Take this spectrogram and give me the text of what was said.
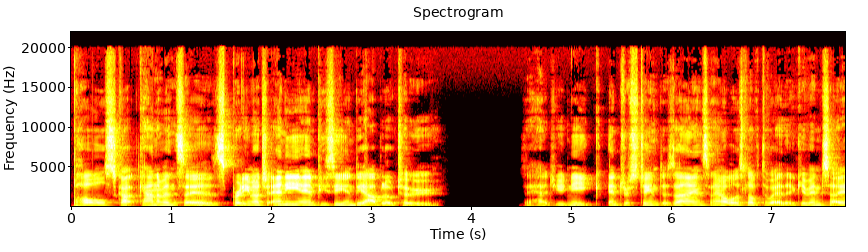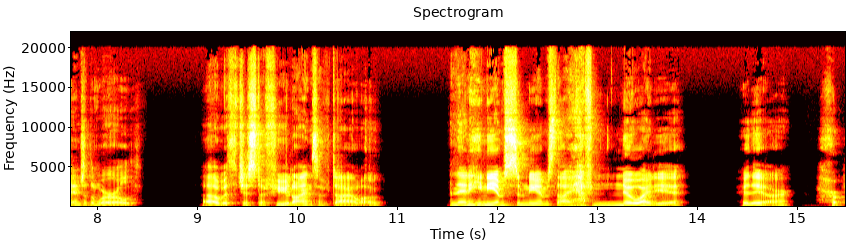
Paul Scott Canavan says pretty much any NPC in Diablo 2. They had unique, interesting designs, and I always loved the way they give insight into the world uh, with just a few lines of dialogue. And then he names some names that I have no idea who they are. Hr-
